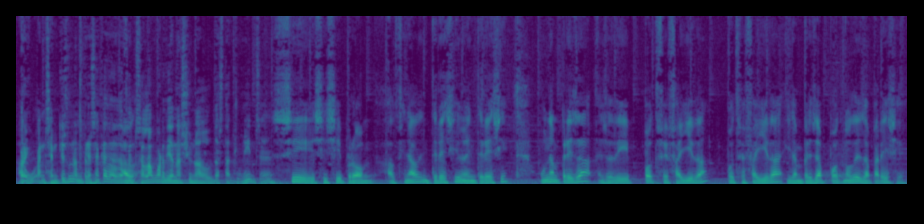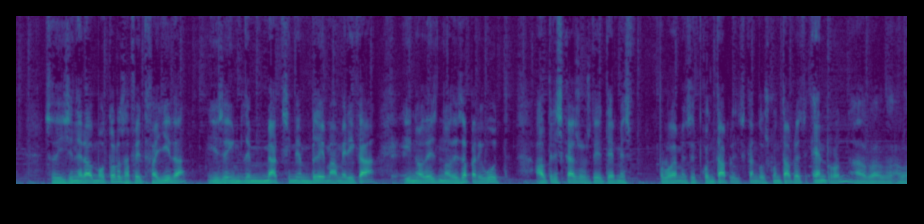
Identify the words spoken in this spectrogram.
Perquè pensem que és una empresa que ha de defensar la Guàrdia Nacional d'Estats Units, eh? Sí, sí, sí, però al final, interessi o no interessi, una empresa, és a dir, pot fer fallida, pot fer fallida i l'empresa pot no desaparèixer. És a dir, General Motors ha fet fallida i és el màxim emblema americà i no, des, no ha desaparegut. Altres casos de temes problemes comptables, escàndols comptables, Enron, al- al-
